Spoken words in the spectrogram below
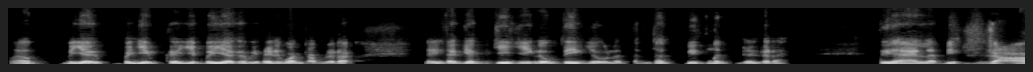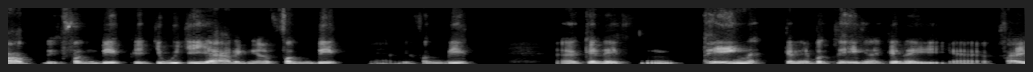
không? bây giờ bây giờ cái gì bây giờ các vị thấy nó quan trọng rồi đó. Để thấy giác chi chuyện đầu tiên vô là tỉnh thức biết mình trên cái đây thứ hai là biết rõ biết phân biệt cái chữ quý chữ giá đây nghĩa là phân biệt. Biết phân biệt. À, cái này thiện nè cái này bất thiện này cái này à, phải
